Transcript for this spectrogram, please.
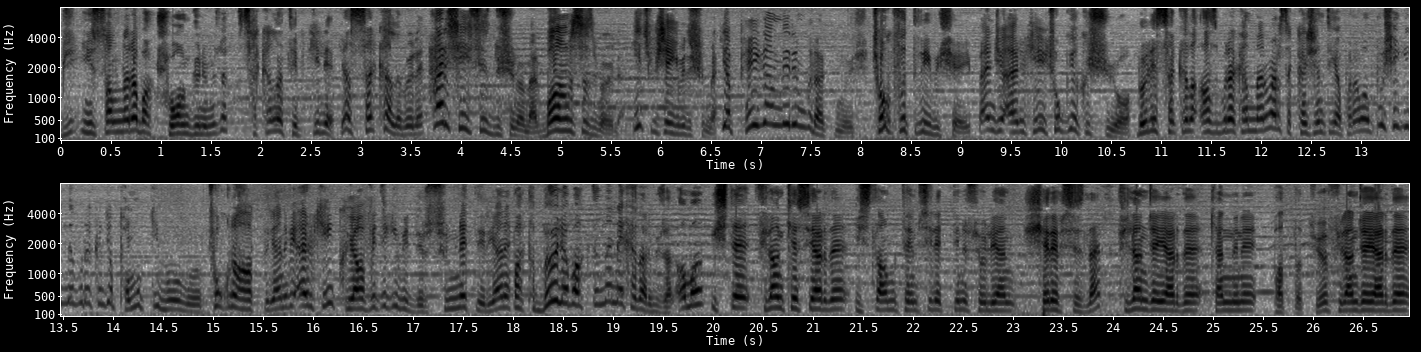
bir insanlara bak şu an günümüzde sakala tepkili. Ya sakalı böyle her şeysiz düşün Ömer. Bağımsız böyle. Hiçbir şey gibi düşünme. Ya peygamberin bırakmış. Çok fıtri bir şey. Bence erkeğe çok yakışıyor. Böyle sakalı az bırakanlar varsa kaşıntı yapar ama bu şekilde şekilde bırakınca pamuk gibi olur. Çok rahattır. Yani bir erkeğin kıyafeti gibidir, sünnettir. Yani bak böyle baktığında ne kadar güzel. Ama işte filan kes yerde İslam'ı temsil ettiğini söyleyen şerefsizler filanca yerde kendini patlatıyor. Filanca yerde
